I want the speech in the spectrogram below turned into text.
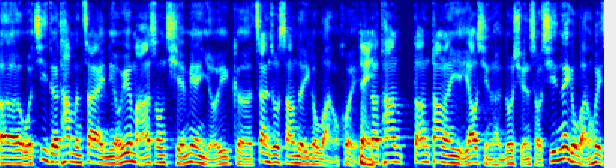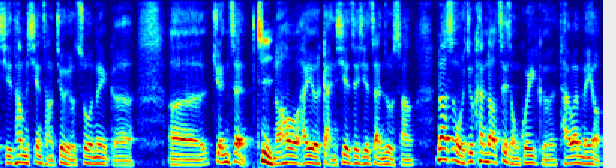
呃，我记得他们在纽约马拉松前面有一个赞助商的一个晚会，对那他当当然也邀请了很多选手。其实那个晚会，其实他们现场就有做那个呃捐赠，是然后还有感谢这些赞助商。那时候我就看到这种规格，台湾没有。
